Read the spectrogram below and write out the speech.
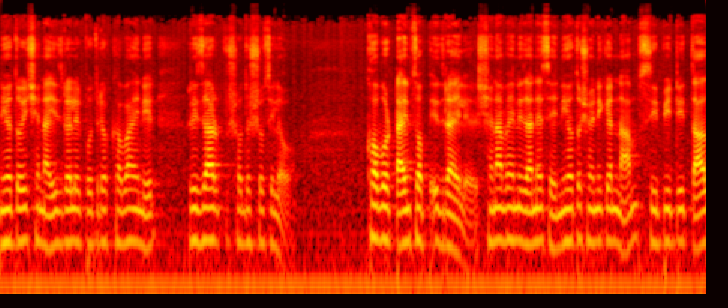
নিহত ওই সেনা ইসরায়েলের প্রতিরক্ষা বাহিনীর রিজার্ভ সদস্য ছিল। খবর টাইমস অফ ইসরায়েলের। সেনাবাহিনী জানিয়েছে, নিহত সৈনিকের নাম সিপিটি তাল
